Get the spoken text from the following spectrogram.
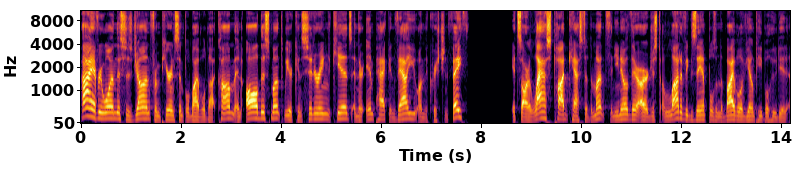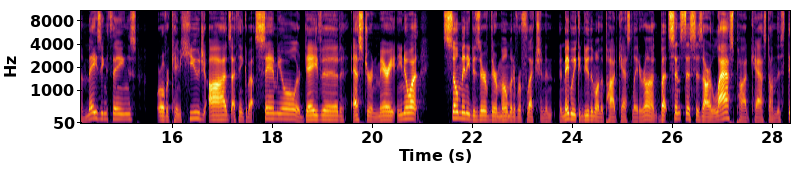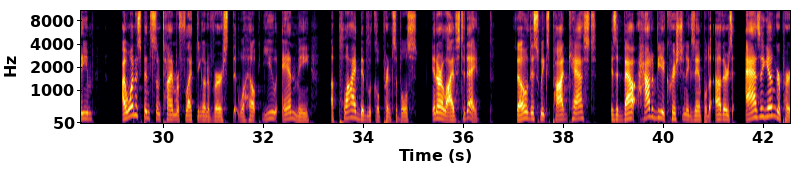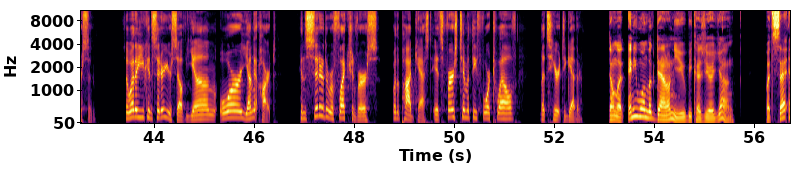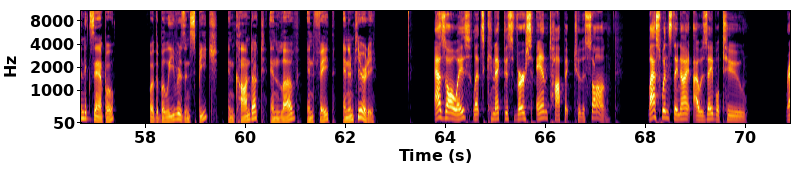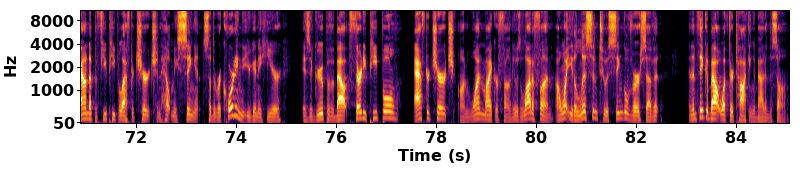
Hi, everyone. This is John from pureandsimplebible.com. And all this month, we are considering kids and their impact and value on the Christian faith. It's our last podcast of the month. And you know, there are just a lot of examples in the Bible of young people who did amazing things or overcame huge odds. I think about Samuel or David, Esther, and Mary. And you know what? So many deserve their moment of reflection, and, and maybe we can do them on the podcast later on. But since this is our last podcast on this theme, I want to spend some time reflecting on a verse that will help you and me apply biblical principles in our lives today. So, this week's podcast is about how to be a Christian example to others as a younger person. So, whether you consider yourself young or young at heart, consider the reflection verse for the podcast. It's 1 Timothy 4:12. Let's hear it together. Don't let anyone look down on you because you're young, but set an example for the believers in speech, in conduct, in love, in faith, and in purity. As always, let's connect this verse and topic to the song. Last Wednesday night, I was able to round up a few people after church and help me sing it. So the recording that you're going to hear is a group of about 30 people after church on one microphone. It was a lot of fun. I want you to listen to a single verse of it and then think about what they're talking about in the song.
